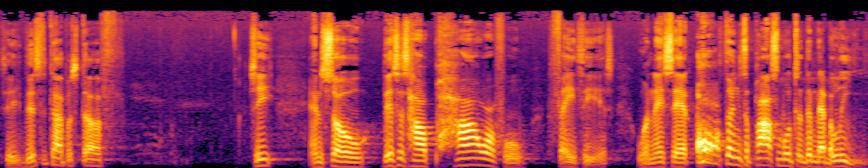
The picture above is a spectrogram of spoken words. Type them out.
See, this is the type of stuff. See? And so this is how powerful faith is when they said, all things are possible to them that believe.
